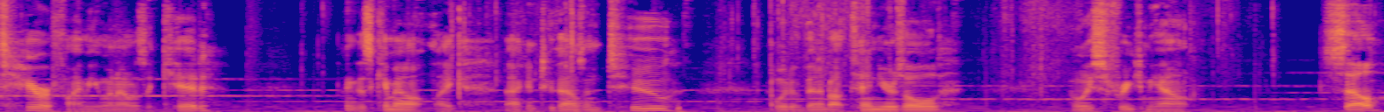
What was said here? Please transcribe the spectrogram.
terrify me when I was a kid. I think this came out like back in 2002. I would have been about 10 years old. Always freaked me out. Cell.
